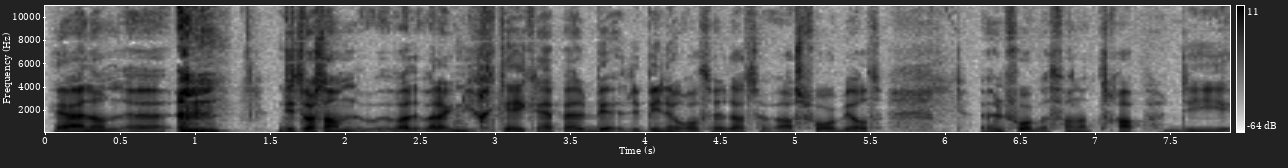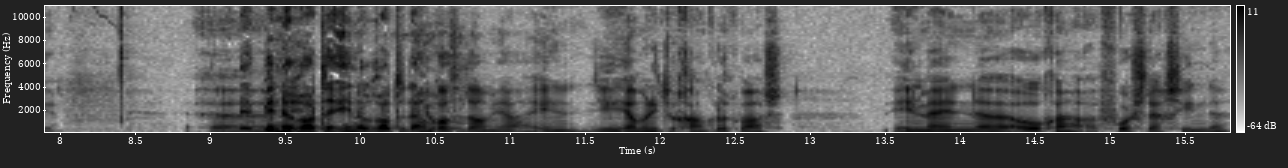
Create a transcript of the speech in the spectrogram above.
Ja, en dan, uh, dit was dan wat, wat ik nu gekeken heb, hè, de binnenrotte, dat als voorbeeld. Een voorbeeld van een trap die uh, Binnen Rotterdam, in Rotterdam? In Rotterdam, ja. In, die helemaal niet toegankelijk was. In mijn ogen, voor slechtzienden.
